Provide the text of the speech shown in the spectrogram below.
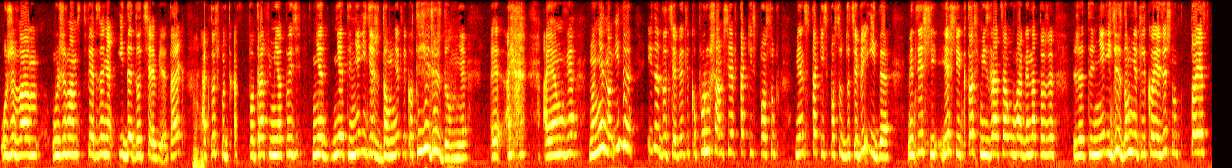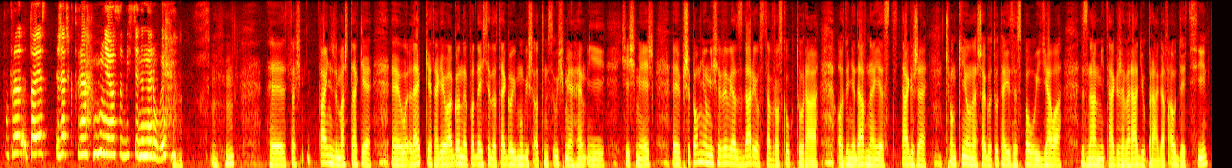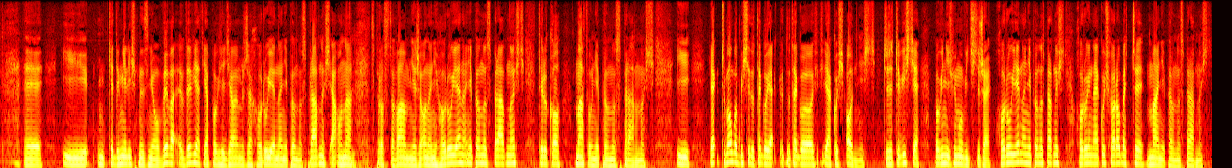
używam, używam stwierdzenia idę do ciebie, tak? A ktoś potrafi, potrafi mi odpowiedzieć nie, nie, ty nie idziesz do mnie, tylko ty jedziesz do mnie. A ja, a ja, a ja mówię, no nie, no idę, idę do ciebie, tylko poruszam się w taki sposób, więc w taki sposób do ciebie idę. Więc jeśli, jeśli ktoś mi zwraca uwagę na to, że, że ty nie idziesz do mnie, tylko jedziesz, no to jest, to jest rzecz, która mnie osobiście denerwuje. Mhm. E, coś fajnie, że masz takie e, lekkie, takie łagodne podejście do tego i mówisz o tym z uśmiechem i się śmiejesz. E, przypomniał mi się wywiad z Darią Stawrowską, która od niedawna jest także członkinią naszego tutaj zespołu i działa z nami także w Radiu Praga w audycji. I kiedy mieliśmy z nią wywiad, ja powiedziałem, że choruje na niepełnosprawność, a ona sprostowała mnie, że ona nie choruje na niepełnosprawność, tylko ma tą niepełnosprawność. I jak, czy mogłabyś się do tego, do tego jakoś odnieść? Czy rzeczywiście powinniśmy mówić, że choruje na niepełnosprawność, choruje na jakąś chorobę, czy ma niepełnosprawność?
